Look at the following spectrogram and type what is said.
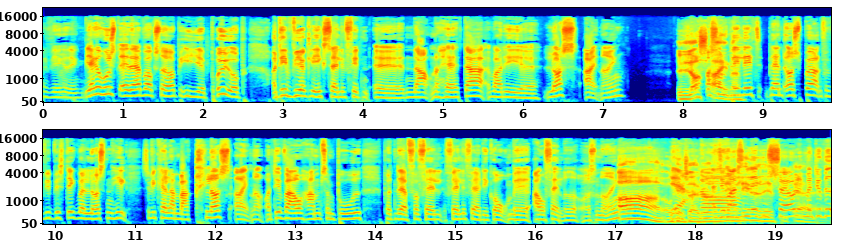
Det virkede ikke. Jeg kan huske, at jeg voksede op i uh, Bryup, og det er virkelig ikke særlig fedt uh, navn at have. Der var det uh, Los Ejner, ikke? Los Og så Ejner. blev lidt blandt os børn, for vi vidste ikke, hvad Lossen helt, så vi kalder ham bare Klods Ejner, og det var jo ham, som boede på den der forfald, faldefærdige gård med affaldet og sådan noget, ikke? Ah, okay, ja. så er det- Nå, altså, det var sådan lidt lidt- sørgeligt, ja, men du ja. ved,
